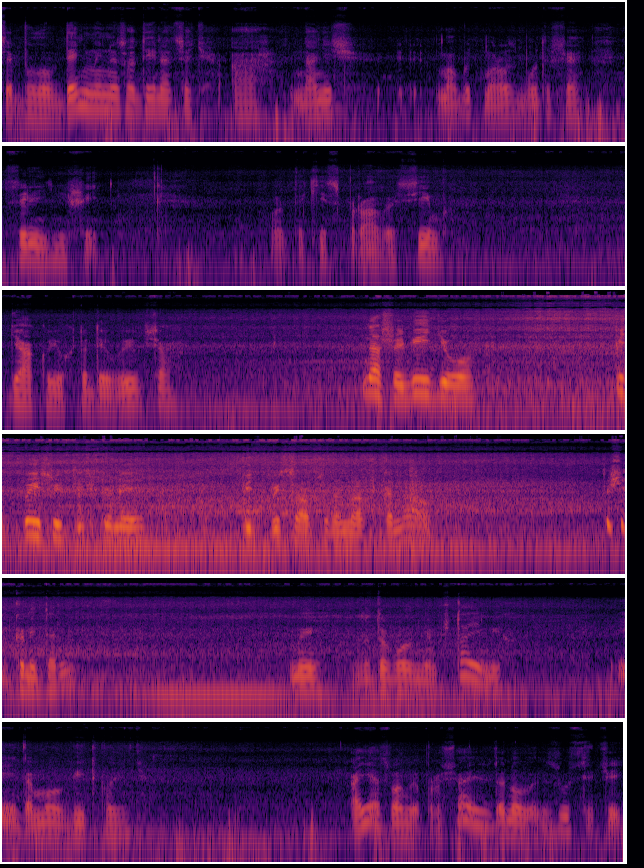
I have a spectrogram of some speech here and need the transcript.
Це було в день мінус 11, а на ніч, мабуть, мороз буде ще сильніший. Ось такі справи. Всім дякую, хто дивився. Наше відео. Підписуйтесь, хто не підписався на наш канал. Пишіть коментарі. Ми з задоволенням читаємо їх і дамо відповідь. А я з вами прощаюсь, до нових зустрічей.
